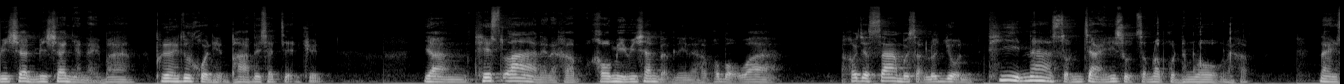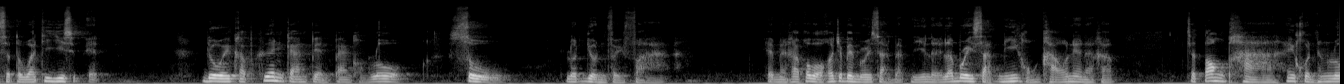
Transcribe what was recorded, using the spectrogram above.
vision mission ยังไงบ้าง เพื่อให้ทุกคนเห็นภาพได้ชัดเจนขึ้น อย่างเทสลาเนี่ยนะครับเขามีวิชั่นแบบนี้นะครับเขาบอกว่าเขาจะสร้างบริษัทรถยนต์ที่น่าสนใจที่สุดสำหรับคนทั้งโลกนะครับ ในศตวรรษที่ 21 โดยขับเคลื่อนการเปลี่ยนแปลงของโลก สู่รถยนต์ไฟฟ้า เห็นไหมครับเขาบอกเขาจะเป็นบริษัทแบบนี้เลย แล้วบริษัทนี้ของเขาเนี่ยนะครับ จะต้องพาให้คนทั้งโล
